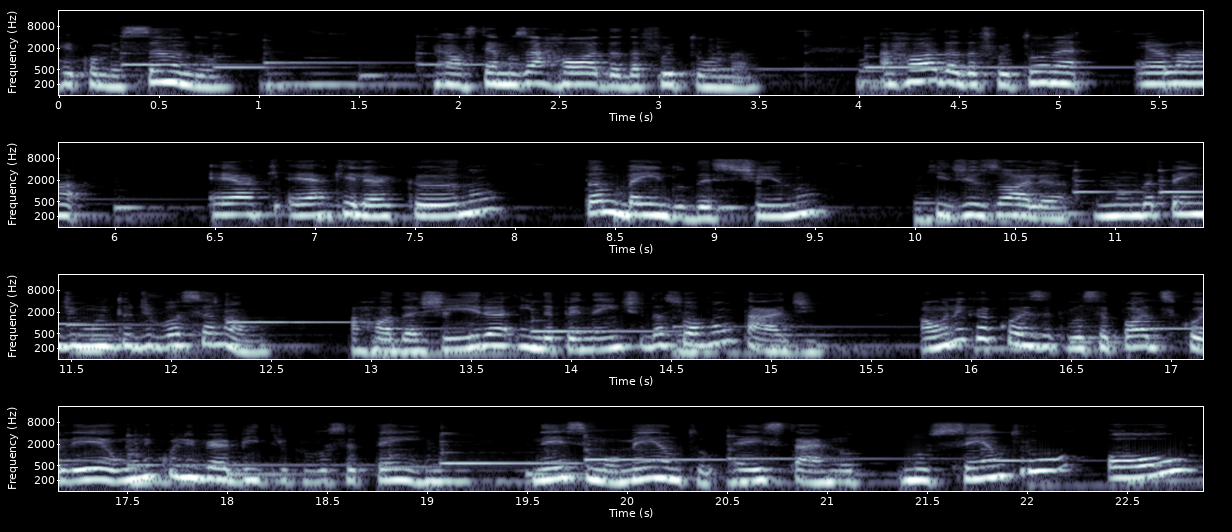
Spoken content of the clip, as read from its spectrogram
recomeçando, nós temos a roda da fortuna. A roda da fortuna, ela é, é aquele arcano também do destino que diz, olha, não depende muito de você não. A roda gira independente da sua vontade. A única coisa que você pode escolher, o único livre-arbítrio que você tem nesse momento é estar no, no centro ou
